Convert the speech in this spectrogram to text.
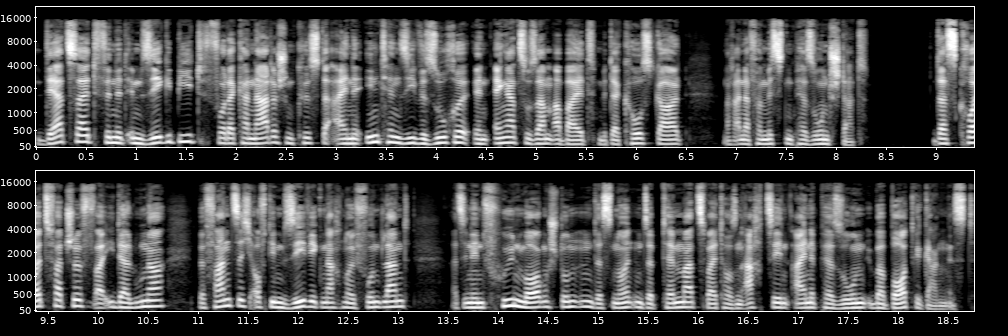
Derzeit findet im Seegebiet vor der kanadischen Küste eine intensive Suche in enger Zusammenarbeit mit der Coast Guard nach einer vermissten Person statt. Das Kreuzfahrtschiff Aida Luna befand sich auf dem Seeweg nach Neufundland, als in den frühen Morgenstunden des 9. September 2018 eine Person über Bord gegangen ist.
